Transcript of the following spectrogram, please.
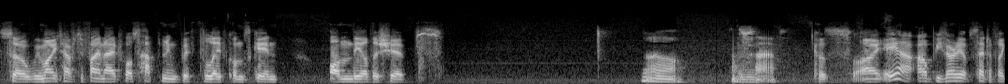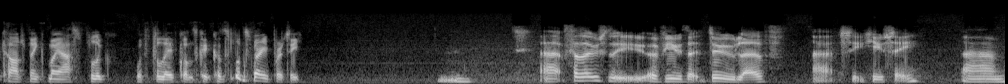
So we might have to find out what's happening with the LaveCon skin on the other ships. Oh, that's sad. Because I, yeah, I'll be very upset if I can't make my asp look with the LaveCon skin because it looks very pretty. Uh, for those of you that do love uh, CQC, um,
